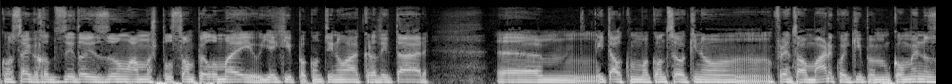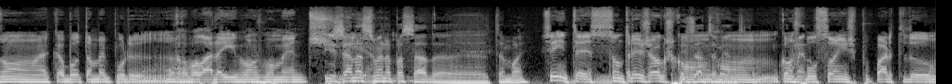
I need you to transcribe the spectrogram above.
consegue reduzir 2-1, há uma expulsão pelo meio e a equipa continua a acreditar um, e tal como aconteceu aqui no frente ao Marco, a equipa com menos um acabou também por eh, revelar aí bons momentos. E já e, na semana passada eh, também? Sim, tem, são três jogos com, com, com, expulsões por parte do.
